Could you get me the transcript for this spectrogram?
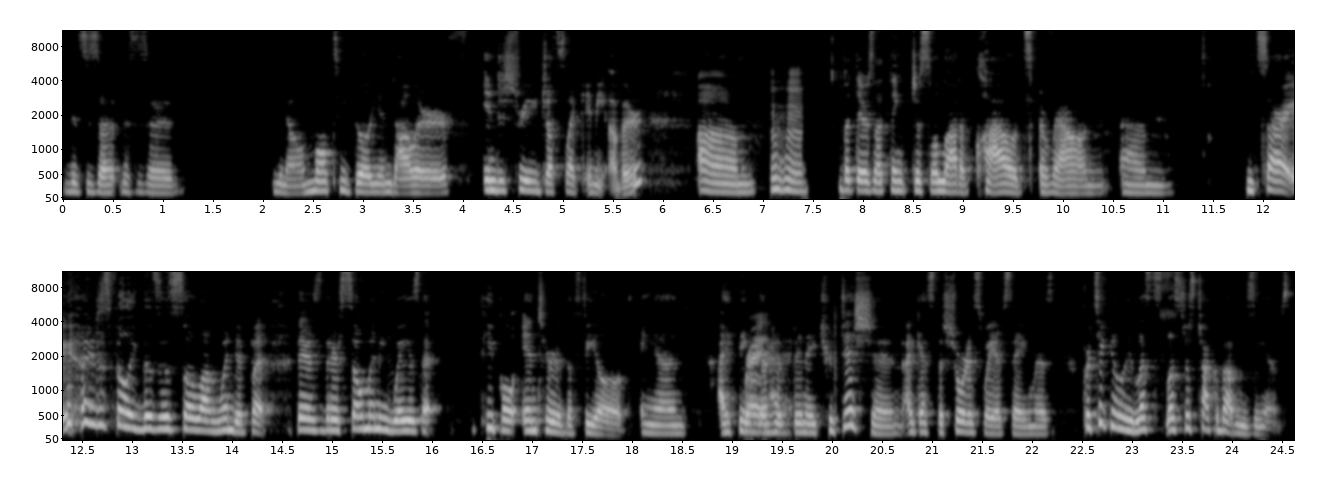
this is a this is a you know, multi-billion dollar industry just like any other. Um, mm-hmm. But there's, I think, just a lot of clouds around. Um, I'm sorry, I just feel like this is so long-winded, but there's there's so many ways that people enter the field, and I think right. there has been a tradition. I guess the shortest way of saying this, particularly, let's let's just talk about museums.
